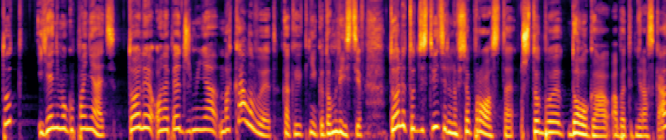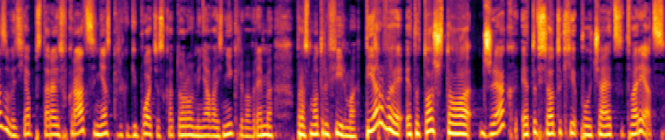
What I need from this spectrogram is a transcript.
тут я не могу понять, то ли он опять же меня накалывает, как и книга «Дом листьев», то ли тут действительно все просто. Чтобы долго об этом не рассказывать, я постараюсь вкратце несколько гипотез, которые у меня возникли во время просмотра фильма. Первое — это то, что Джек — это все-таки, получается, творец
